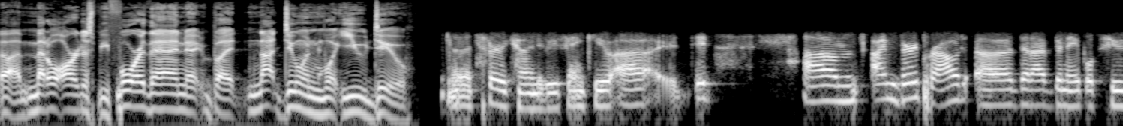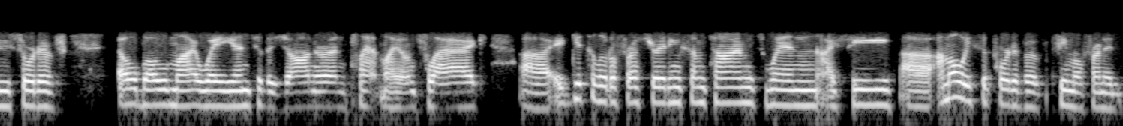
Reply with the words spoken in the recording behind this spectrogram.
uh, metal artists before then, but not doing what you do. That's very kind of you. Thank you. Uh, it's, um, I'm very proud uh, that I've been able to sort of elbow my way into the genre and plant my own flag. Uh, it gets a little frustrating sometimes when I see, uh, I'm always supportive of female fronted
